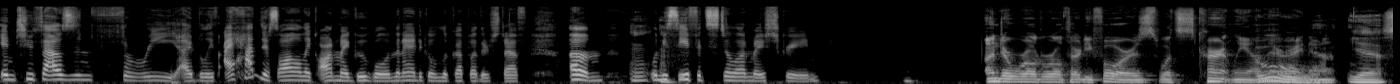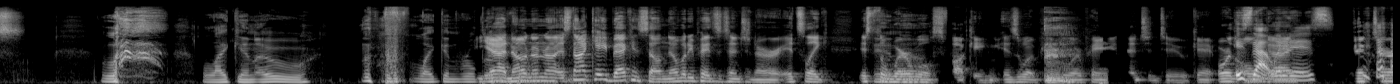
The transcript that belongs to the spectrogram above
in 2003, I believe. I had this all like on my Google, and then I had to go look up other stuff. Um, let me see if it's still on my screen. Underworld Rule 34 is what's currently on there right now. Yes. like in oh, like in rule. Yeah, no, no, no. It's not Kate Beckinsale. Nobody pays attention to her. It's like it's the In, uh, werewolves fucking is what people are paying attention to. Okay, or the Is old that guy, what it is? Victor.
